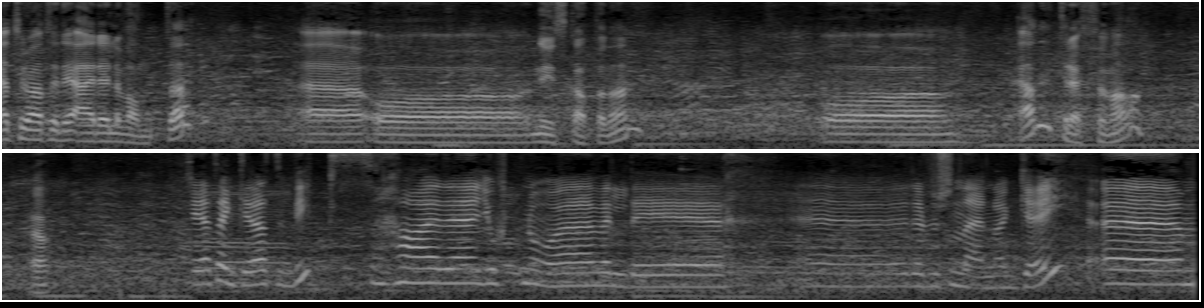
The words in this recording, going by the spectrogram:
Jeg tror at de er relevante eh, og nyskapende. Og ja, de treffer meg, da. Jeg tenker at VIPS har eh, gjort noe veldig eh, revolusjonerende og gøy. Eh,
